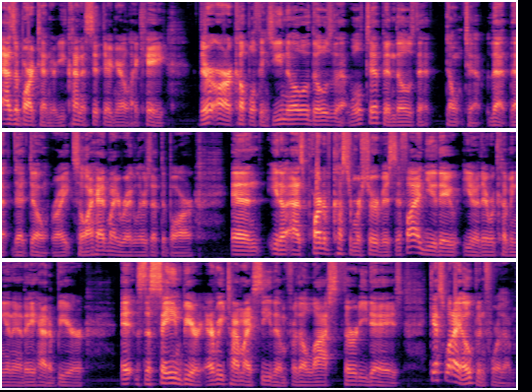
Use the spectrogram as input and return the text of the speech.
as a bartender, you kind of sit there and you're like, hey, there are a couple things. You know, those that will tip and those that don't tip. That that that don't, right? So I had my regulars at the bar. And you know, as part of customer service, if I knew they, you know, they were coming in and they had a beer, it's the same beer every time I see them for the last 30 days. Guess what I open for them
